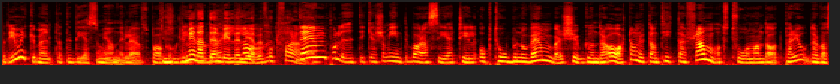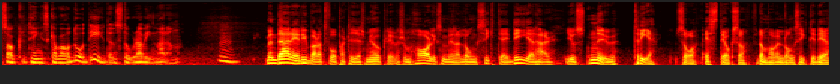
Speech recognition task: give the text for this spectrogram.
Och det är mycket möjligt att det är det som är Annie Lööfs bakomliggande Du menar att den bilden plan. lever fortfarande? Den politiker som inte bara ser till oktober-november 2018 utan tittar framåt två mandatperioder vad saker och ting ska vara då. Det är ju den stora vinnaren. Men där är det ju bara två partier som jag upplever som har liksom mera långsiktiga idéer här just nu Tre så, SD också, för de har väl en långsiktig idé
